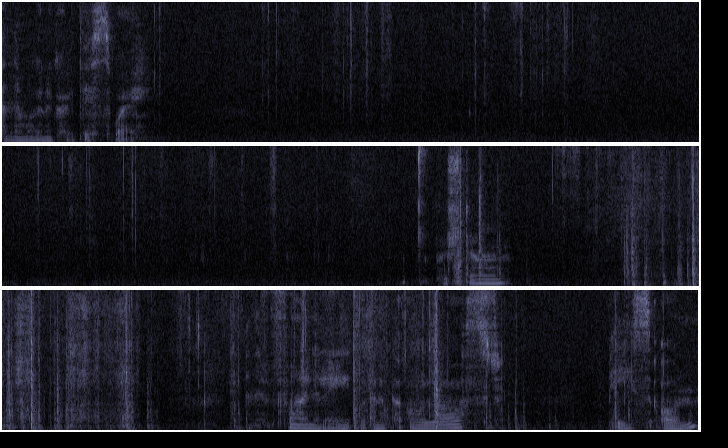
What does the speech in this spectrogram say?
And then we're going to go this way. Push down. And then finally we're going to put our last piece on.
